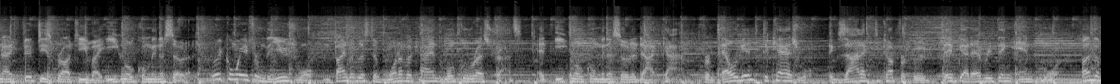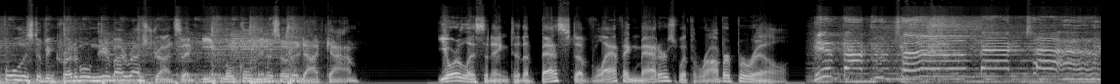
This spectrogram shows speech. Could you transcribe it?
950 is brought to you by Eat Local Minnesota. Break away from the usual and find a list of one-of-a-kind local restaurants at eatlocalminnesota.com. From elegant to casual, exotic to comfort food, they've got everything and more. Find the full list of incredible nearby restaurants at eatlocalminnesota.com. You're listening to the best of Laughing Matters with Robert Baril. If I could turn back time,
